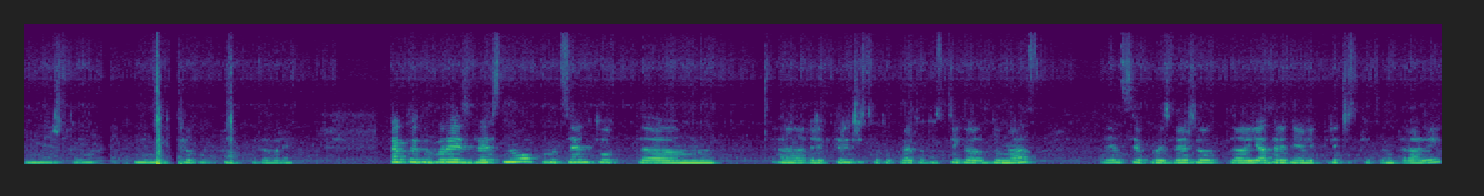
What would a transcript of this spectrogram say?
Нещо не ми тръгва. Добре. Както е добре известно, процент от електричеството, което достига до нас, е, се произвежда от ядрени електрически централи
